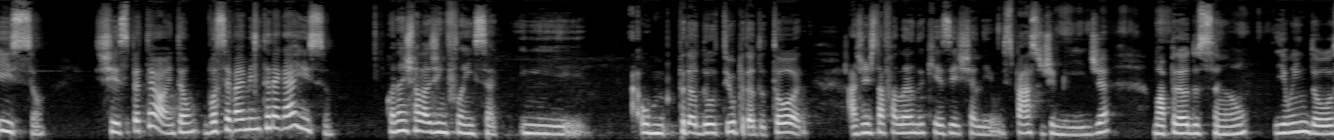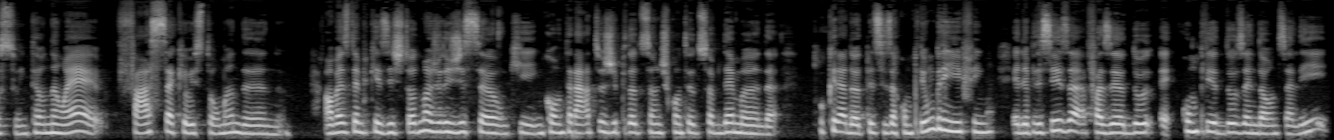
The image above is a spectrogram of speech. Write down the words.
isso, XPTO. Então, você vai me entregar isso. Quando a gente fala de influência e o produto e o produtor, a gente está falando que existe ali um espaço de mídia, uma produção e um endosso. Então, não é faça que eu estou mandando. Ao mesmo tempo que existe toda uma jurisdição que, em contratos de produção de conteúdo sob demanda, o criador precisa cumprir um briefing, ele precisa fazer do, é, cumprir dos and ali,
